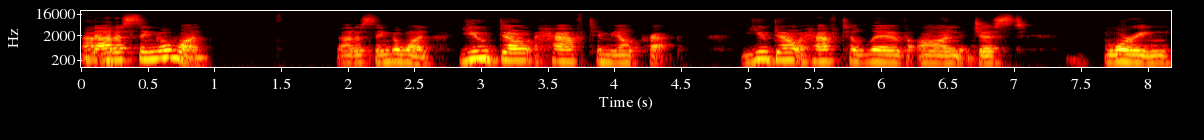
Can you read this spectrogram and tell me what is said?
Not a single one. Not a single one. You don't have to meal prep. You don't have to live on just boring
